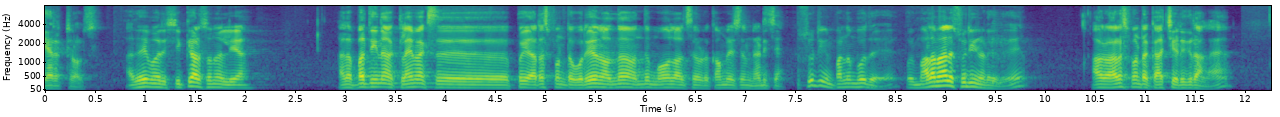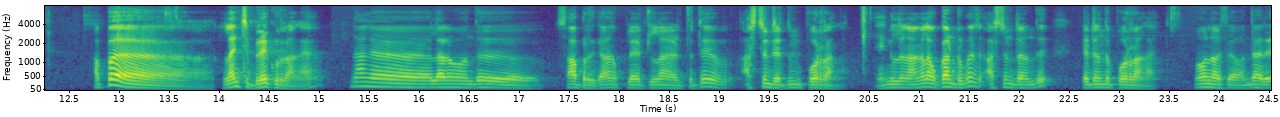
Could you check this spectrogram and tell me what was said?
character also அதே மாதிரி ஷிக்கார் சொன்னேன் இல்லையா? அதில் பார்த்தீங்கன்னா கிளைமேக்ஸ் போய் அரெஸ்ட் பண்ணுற ஒரே நாள் தான் வந்து மோகன்லால் சாரோட காம்பினேஷன் நடித்தேன் ஷூட்டிங் பண்ணும்போது ஒரு மலை மேலே ஷூட்டிங் நடக்குது. அவர் அரெஸ்ட் பண்ணுற காட்சி எடுக்கிறாங்க. அப்போ லஞ்ச் பிரேக் விட்றாங்க. நாங்கள் எல்லாரும் வந்து சாப்பிட்றதுக்காக பிளேட்லாம் எடுத்துகிட்டு அஸ்டன்ட் எடுத்துன்னு போடுறாங்க. எங்களை நாங்களாம் உட்காந்துருக்கோம் அஸ்டண்ட்டை வந்து எடுத்து வந்து போடுறாங்க. மோகன்லால் சார் வந்தார்.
